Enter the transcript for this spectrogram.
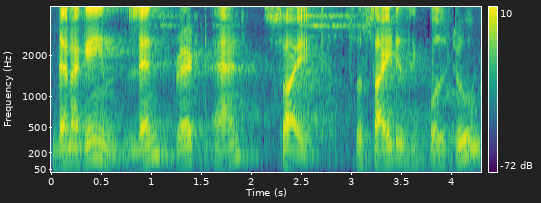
Then again length, breadth and side. So side is equal to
